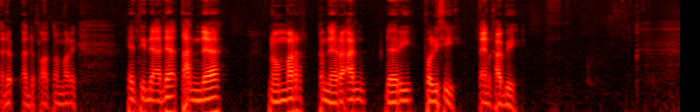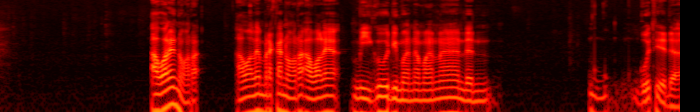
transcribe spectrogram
ada ada plat nomor yang tidak ada tanda nomor kendaraan dari polisi TNKB. Awalnya norak, awalnya mereka norak, awalnya Migo di mana-mana dan gue tidak ada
